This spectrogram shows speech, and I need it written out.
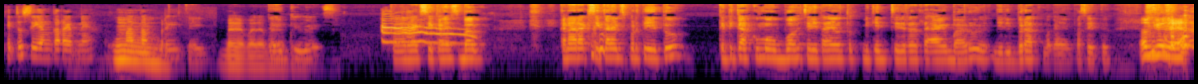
Itu sih yang kerennya. Mantap Hmm. Bri Thank, Benar benar karena reaksi kalian sebag karena reaksi kalian seperti itu ketika aku mau buang ceritanya untuk bikin cerita yang baru jadi berat makanya pas itu. Oh gitu ya.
